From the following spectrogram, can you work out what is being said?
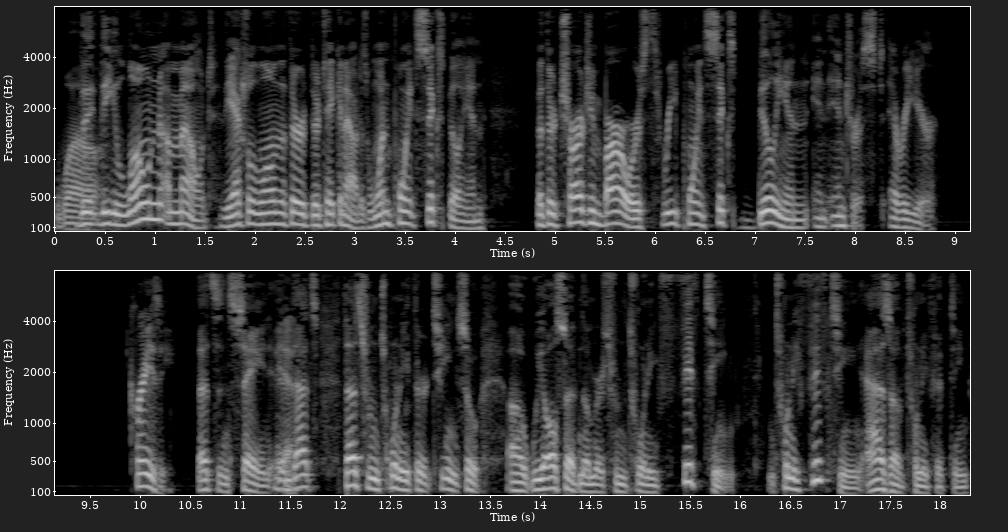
Wow. The, the loan amount, the actual loan that they're, they're taking out is 1.6 billion, but they're charging borrowers 3.6 billion in interest every year. Crazy. That's insane. Yeah. And that's, that's from 2013. So, uh, we also have numbers from 2015. In 2015, as of 2015,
